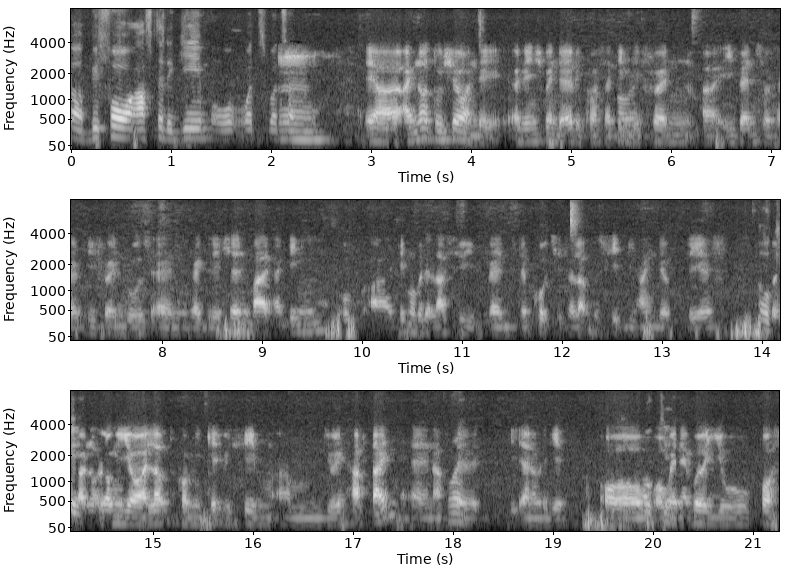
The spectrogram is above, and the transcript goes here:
uh, before, after the game, or what's what's up? Yeah, I'm not too sure on the arrangement there because I think Alright. different uh, events will have different rules and regulation. But I think ov- I think over the last few events, the coach is allowed to sit behind the players. okay. So Okay, if I'm not wrong, you're allowed to communicate with him um, during halftime and after Right. the end of the game, or, Okay. or whenever you pause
